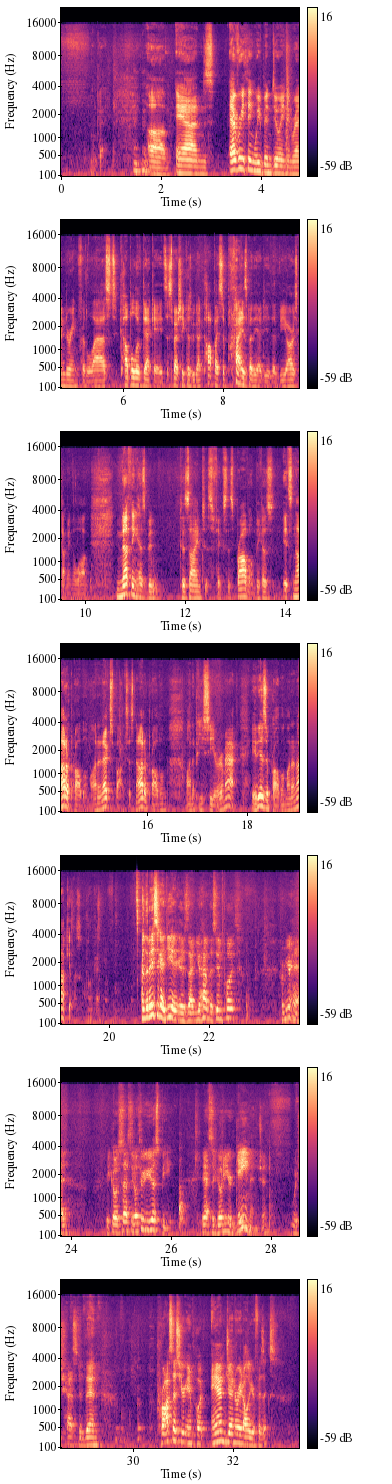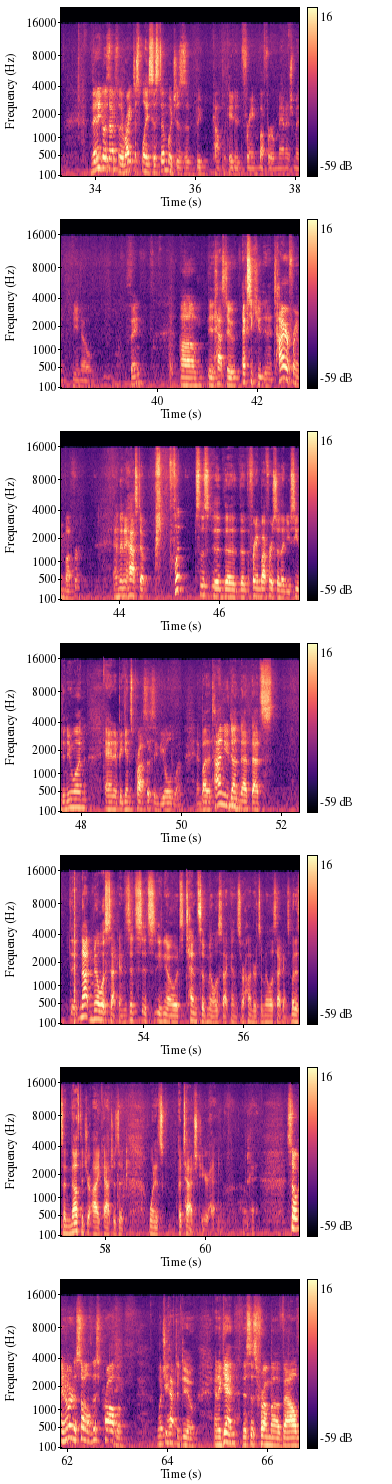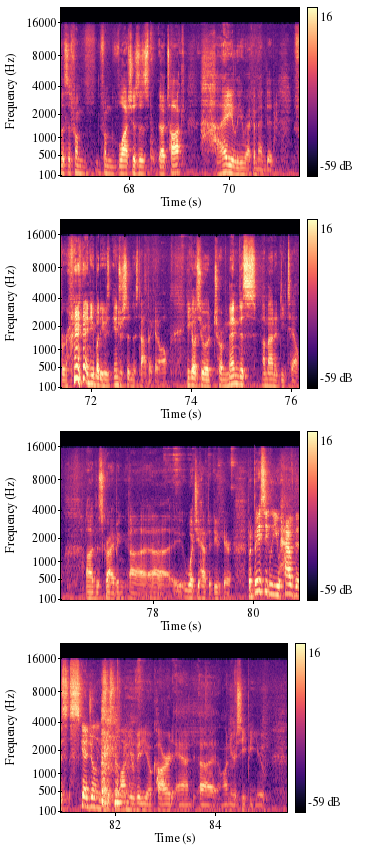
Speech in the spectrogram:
Okay, um, and everything we've been doing in rendering for the last couple of decades, especially because we got caught by surprise by the idea that VR is coming along, nothing has been designed to fix this problem because it's not a problem on an Xbox. It's not a problem on a PC or a Mac. It is a problem on an Oculus. Okay. And the basic idea is that you have this input from your head, It goes has to go through USB. It has to go to your game engine, which has to then process your input and generate all your physics. Then it goes out to the right display system, which is a big, complicated frame buffer management, you know, thing. Um, it has to execute an entire frame buffer, and then it has to flip so this, the, the, the frame buffer so that you see the new one, and it begins processing the old one. And by the time you've done that, that's not milliseconds. It's it's you know it's tenths of milliseconds or hundreds of milliseconds, but it's enough that your eye catches it when it's attached to your head. Okay. So in order to solve this problem, what you have to do, and again, this is from uh, Val. This is from from Vlachos' uh, talk. Highly recommended for anybody who's interested in this topic at all. He goes through a tremendous amount of detail uh, describing uh, uh, what you have to do here. But basically, you have this scheduling system on your video card and uh, on your CPU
